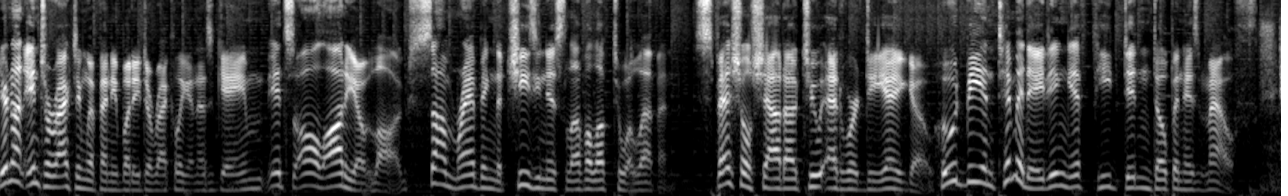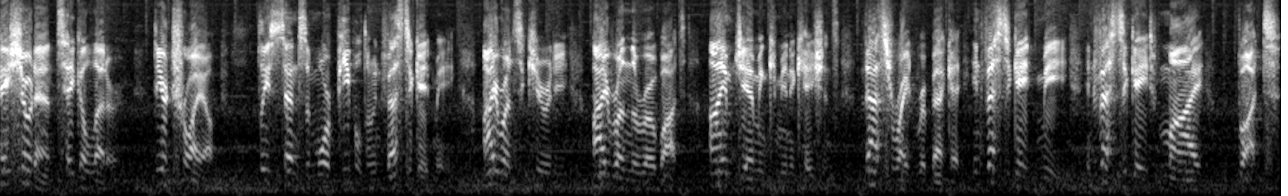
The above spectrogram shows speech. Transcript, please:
You're not interacting with anybody directly in this game, it's all audio logs, some ramping the cheesiness level up to 11. Special shout out to Edward Diego, who'd be intimidating if he didn't open his mouth. Hey Shodan, take a letter. Dear TriOp, Please send some more people to investigate me. I run security. I run the robots. I'm jamming communications. That's right, Rebecca. Investigate me. Investigate my butt.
